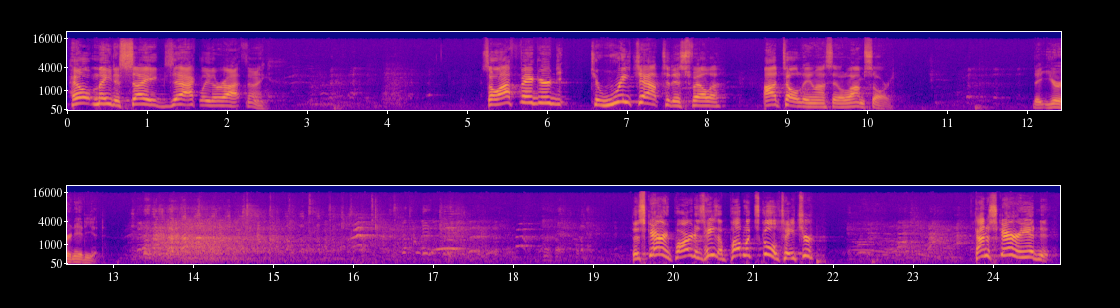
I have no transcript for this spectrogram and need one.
help me to say exactly the right thing. So I figured to reach out to this fella, I told him, I said, Well, I'm sorry that you're an idiot. the scary part is he's a public school teacher. Kind of scary, isn't it?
